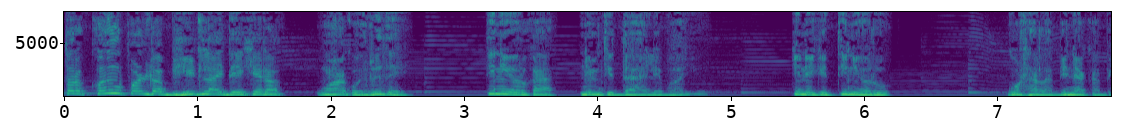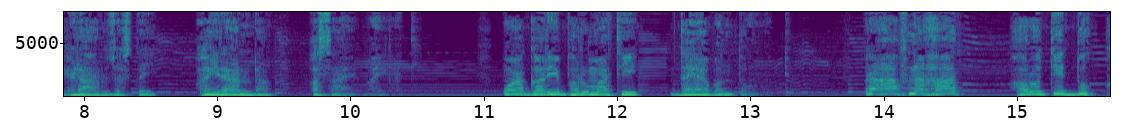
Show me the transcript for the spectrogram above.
तर कयौँपल्ट भिडलाई देखेर उहाँको हृदय तिनीहरूका निम्ति दयाले भरियो। किनकि तिनीहरू गोठाला बिनाका भेडाहरू जस्तै हैरान र असहाय भएका थिए। उहाँ गरिबहरूमाथि दयावन्त हुनुहुन्थ्यो र आफ्ना हातहरू ती दुःख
